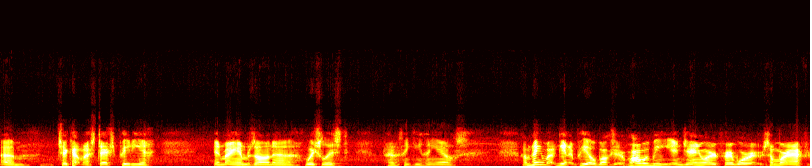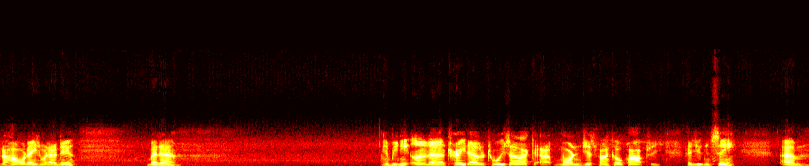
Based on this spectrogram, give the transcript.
Um, check out my Stashpedia and my Amazon uh, wish list. Trying to think anything else. I'm thinking about getting a P.O. box. It'll probably be in January, February, somewhere after the holidays when I do. But uh, it'd be neat to uh, trade other toys I like uh, more than just Funko Pops, as you can see. Um,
